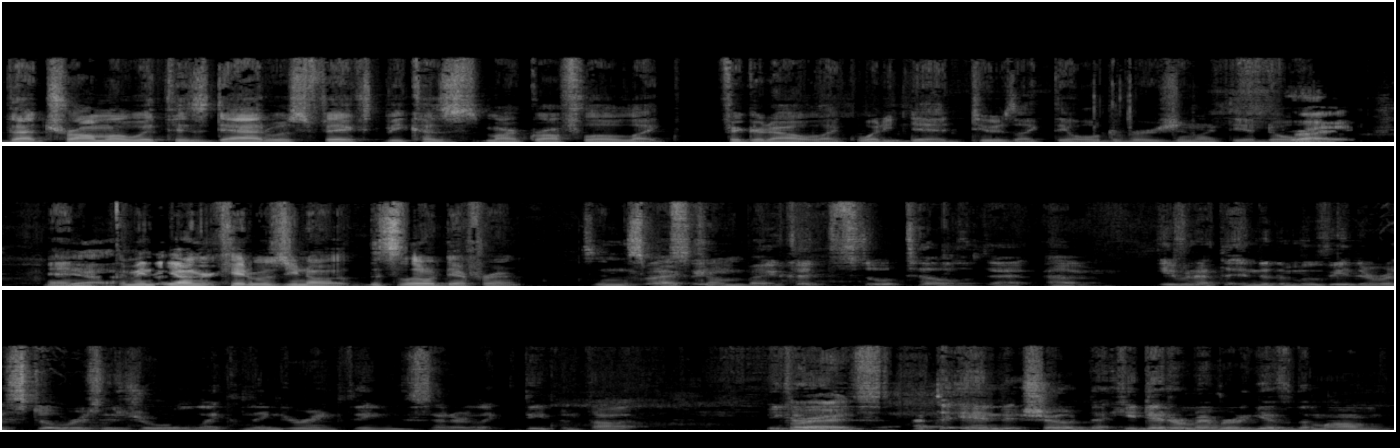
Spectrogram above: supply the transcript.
that trauma with his dad was fixed because Mark Ruffalo like figured out like what he did to his like the older version, like the adult. right. And yeah. I mean the younger kid was, you know, it's a little different in the spectrum, but you could still tell that um, even at the end of the movie, there was still residual, like lingering things that are like deep in thought. Because at the end, it showed that he did remember to give the mom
